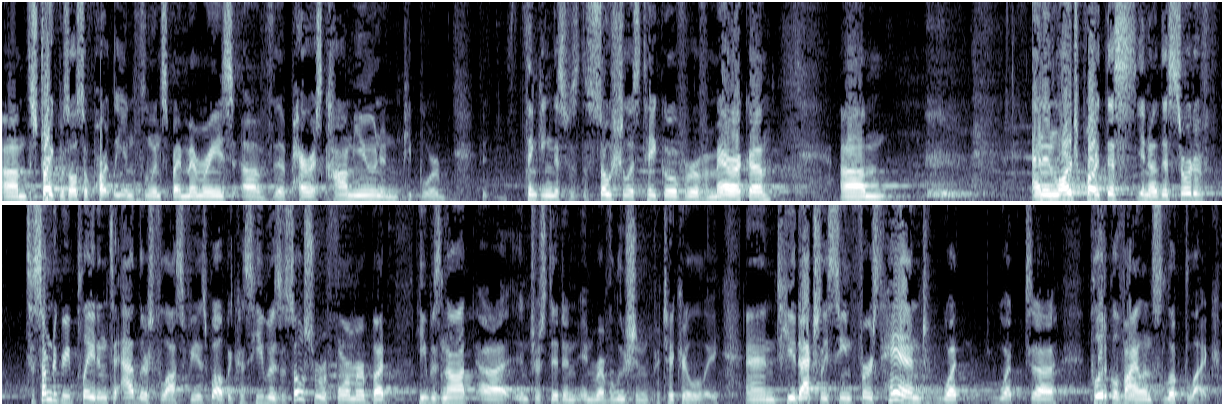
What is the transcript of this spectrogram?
Um, the strike was also partly influenced by memories of the Paris Commune, and people were thinking this was the socialist takeover of America. Um, and in large part, this, you know, this sort of to some degree played into Adler's philosophy as well, because he was a social reformer, but he was not uh, interested in, in, revolution particularly. And he had actually seen firsthand what, what uh, political violence looked like.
